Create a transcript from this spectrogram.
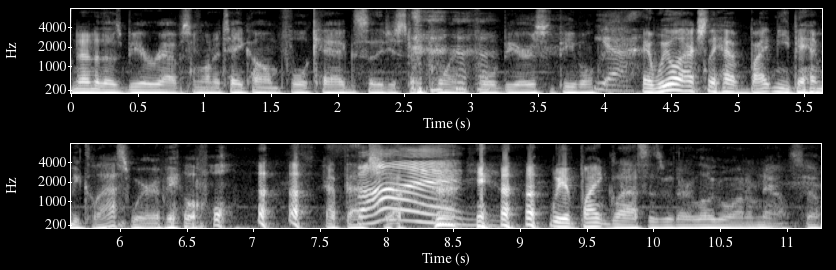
none of those beer reps want to take home full kegs, so they just start pouring full beers for people. Yeah. And we'll actually have Bite Me Bambi glassware available at that Fun. show. yeah, we have pint glasses with our logo on them now, so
